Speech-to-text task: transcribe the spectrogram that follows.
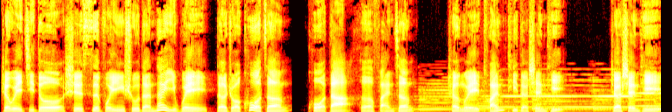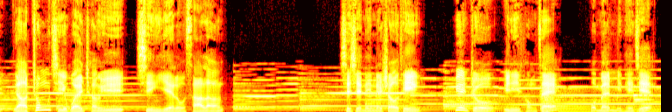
这位基督是四福音书的那一位，得着扩增、扩大和繁增，成为团体的身体。这身体要终极完成于新耶路撒冷。谢谢您的收听，愿主与你同在，我们明天见。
